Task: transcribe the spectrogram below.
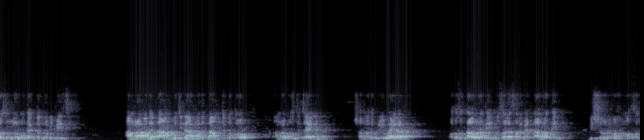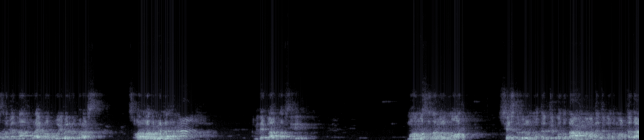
রসুলের মতো একজন নবী পেয়েছি। আমরা আমাদের দাম বুঝি না, আমাদের দাম যে কত? আমরা বুঝতে চাই না। সম্মানিত প্রিয় ভাইরা অথচ তাওরাতে, মুসা আলাইহিস সালামের তাওরাতে বিশ্বনবী মোহাম্মদ সাল্লামের নাম প্রায় 90 বারের উপর আসছে। সুবহানাল্লাহ বলবেন না। আমি দেখলাম তাফসীরে মোহাম্মদ সাল্লাল্লাহু আলাইহি শেষ নবীর উম্মতের যে কত দাম, আমাদের যে কত মর্যাদা।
